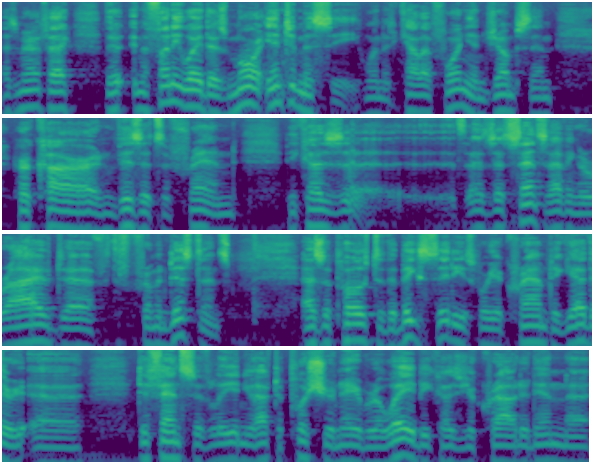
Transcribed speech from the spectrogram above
As a matter of fact, there, in a funny way, there's more intimacy when a Californian jumps in her car and visits a friend because uh, there's a sense of having arrived uh, from a distance as opposed to the big cities where you're crammed together uh, defensively and you have to push your neighbor away because you're crowded in uh,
